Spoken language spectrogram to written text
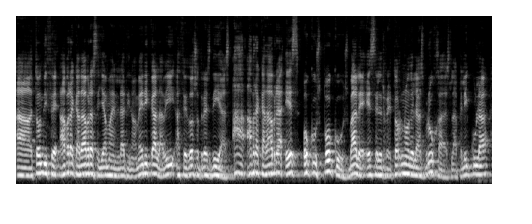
Uh, Tom dice, Abracadabra se llama en Latinoamérica, la vi hace dos o tres días. Ah, Abracadabra es Ocus Pocus, vale, es el retorno de las brujas, la película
